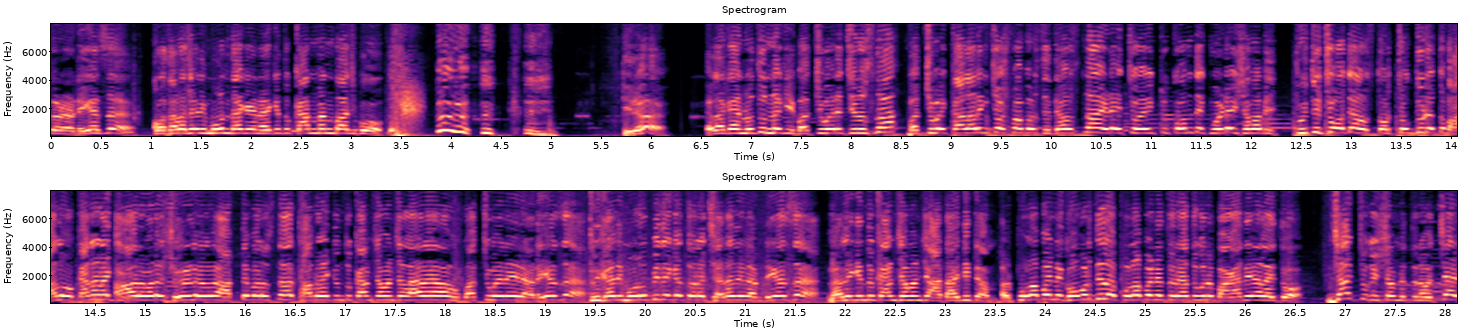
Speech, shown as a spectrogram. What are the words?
তোরা, ঠিক আছে? কথাটা জানি মন থাকে না কিন্তু কান মান বাজবো। কিরা এলাকায় নতুন নাকি? বাচ্চু ভাইরে চিনুস না? বাচ্চু ভাই কালারিং চশমা পরছে। দেওস না এটাই চো একটু কম দেখব এটাই স্বাভাবিক। তুই তুই চো দেওস তোর চোখ দুটো তো ভালো কানা নাকি? আর বেটা শরীরে হাঁটতে পারস না থাবড়াই কিন্তু কান সামান চালা বাচ্চু ভাইরে এরা, ঠিক আছে? তুই খালি মুরব্বী দেখে তোরা ছেড়ে দিলাম ঠিক আছে? নালে কিন্তু কান সামান আতাই দিতাম। আর পোলা পাইনে খবর দিলে পোলা পাইনে তোর এত করে বাগা দেওয়া লাইতো যা চোখের সামনে তুই না চার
